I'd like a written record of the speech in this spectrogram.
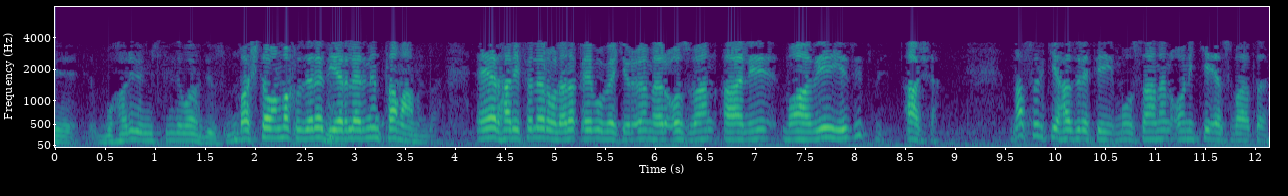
e, Buhari ve Müslim'de var diyorsunuz. başta olmak üzere diğerlerinin tamamında. Eğer halifeler olarak Ebu Bekir, Ömer, Osman, Ali, Muaviye, Yezid mi? Haşa. Nasıl ki Hazreti Musa'nın 12 esbatı,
